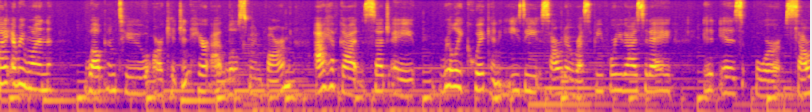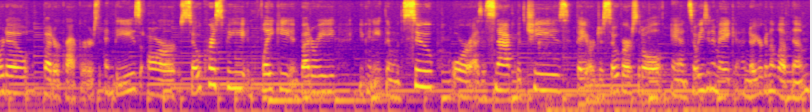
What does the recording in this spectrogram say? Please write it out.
Hi everyone, welcome to our kitchen here at Little Spoon Farm. I have got such a really quick and easy sourdough recipe for you guys today. It is for sourdough butter crackers and these are so crispy and flaky and buttery. You can eat them with soup or as a snack with cheese. They are just so versatile and so easy to make and I know you're going to love them.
